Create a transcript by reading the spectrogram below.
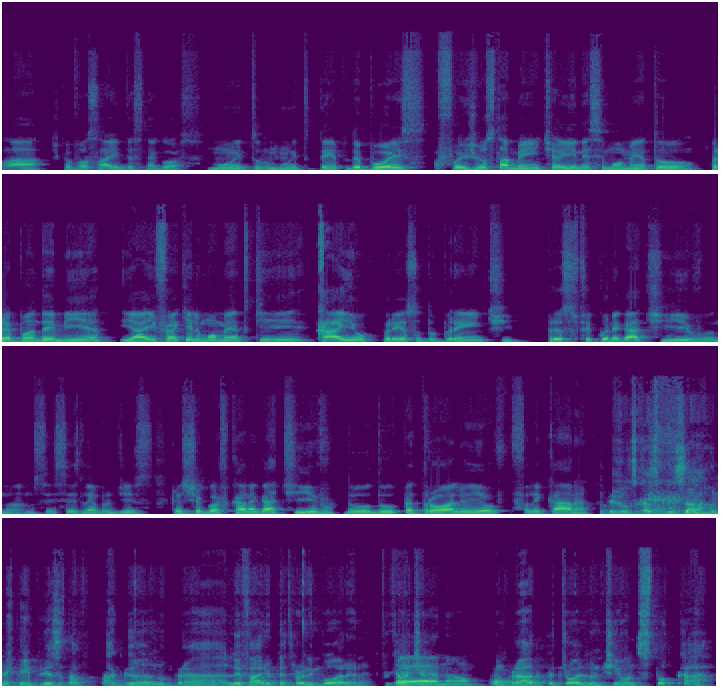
Falar, ah, acho que eu vou sair desse negócio. Muito, muito tempo depois, foi justamente aí nesse momento pré-pandemia, e aí foi aquele momento que caiu o preço do Brent, o preço ficou negativo, não, não sei se vocês lembram disso. O preço chegou a ficar negativo do, do petróleo, e eu falei, cara, Teve uns casos bizarros, né? Que a empresa estava pagando para levar o petróleo embora, né? Porque ela é, tinha não. comprado petróleo, não tinha onde estocar,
